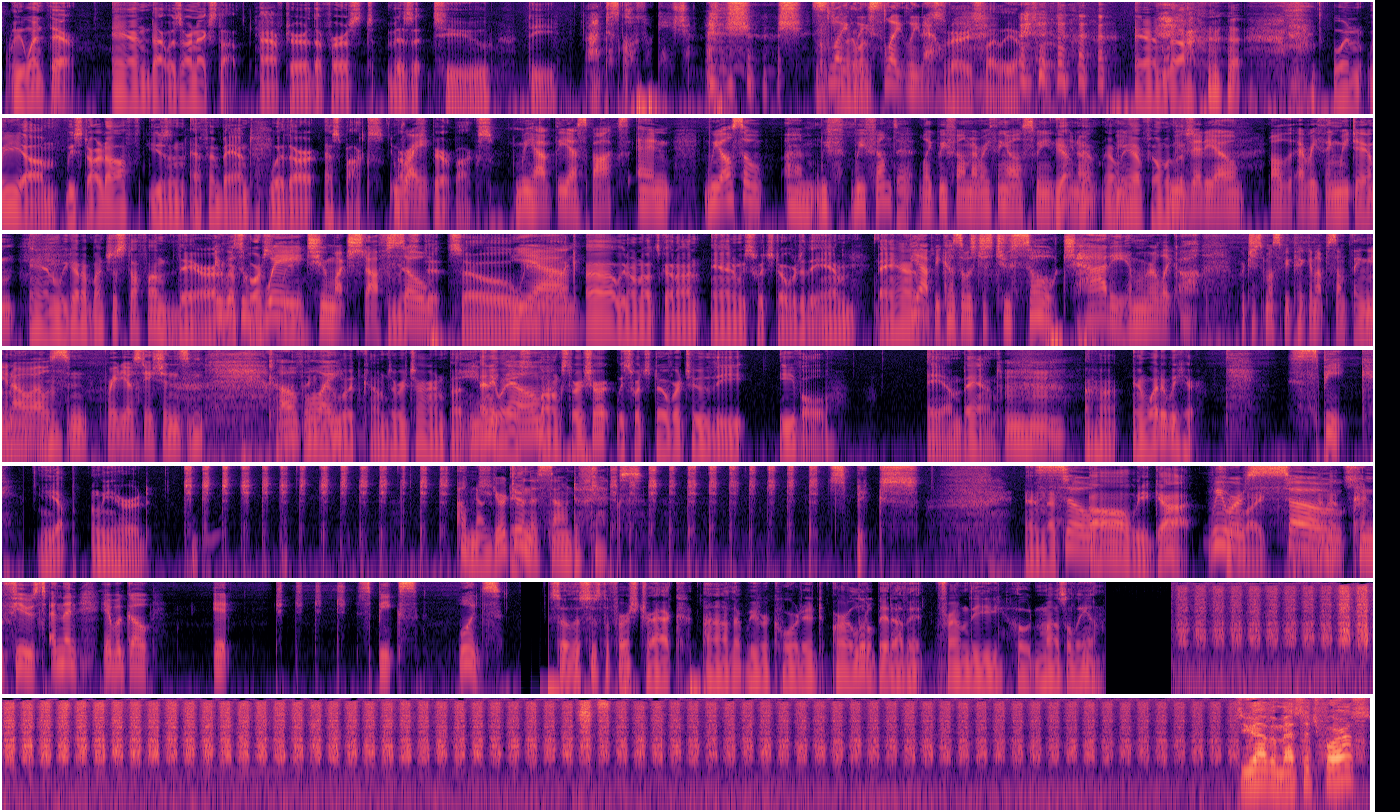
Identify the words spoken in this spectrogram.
we went there, and that was our next stop after the first visit to the Undisclosed location. station. Shh, slightly, slightly now. It's very slightly and uh, when we um, we started off using FM band with our S box, our Right. Spirit box. We have the S box, and we also um, we f- we filmed it. Like we film everything else. We Yeah, you know yeah, yeah, we have film of we this. video all the, everything we do. And we got a bunch of stuff on there. It and was of course way we too much stuff. So it. So we Yeah. were like, oh, we don't know what's going on. And we switched over to the AM band. yeah, because it was just too so chatty, and we were like, oh, we just must be picking up something, you know, else in radio stations and kind oh of thing boy, that would come to return. But Here anyways, long story short, we switched over to the evil AM band. Mm-hmm. Uh huh. And what did we hear? speak. Yep, we heard. Oh no, you're doing the sound effects. Speaks. And that's So, all we got. We for were like so minutes. confused, and then it would go, it speaks woods. So this is the first track uh, that we recorded, or a little bit of it, from the Houghton Mausoleum. Do you have a message for us?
